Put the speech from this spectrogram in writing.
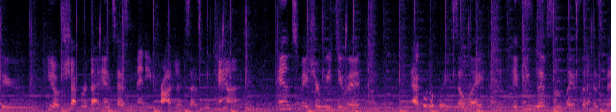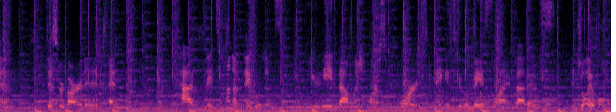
to you know shepherd that into as many projects as we can and to make sure we do it equitably. So like if you live someplace that has been disregarded and had a ton of negligence you need that much more support to make it to a baseline that is enjoyable.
